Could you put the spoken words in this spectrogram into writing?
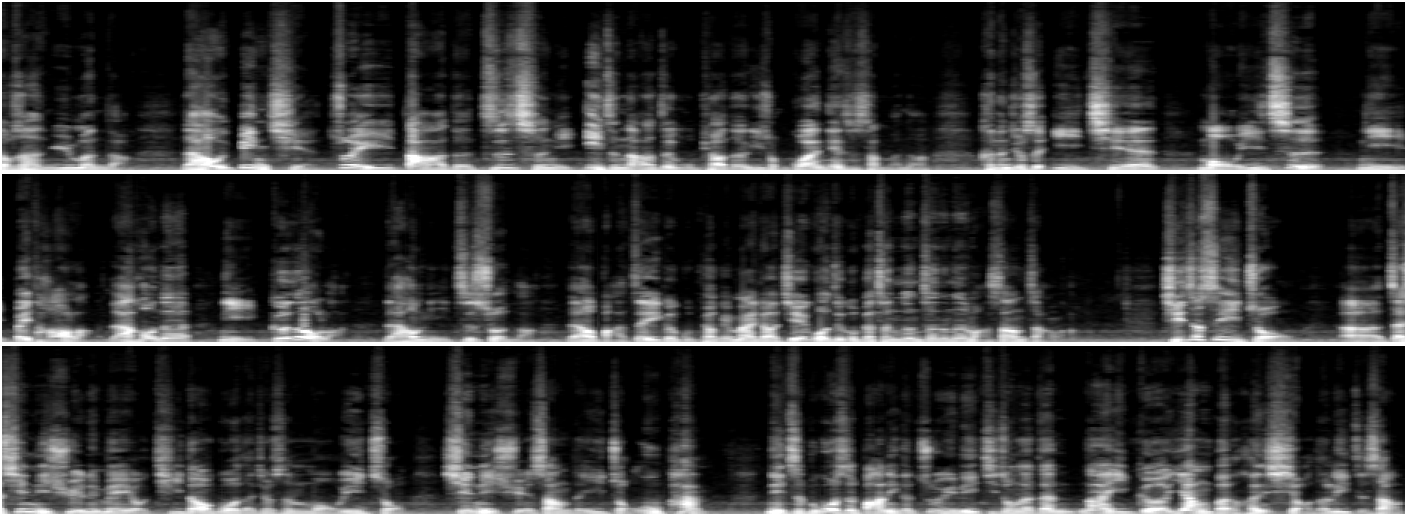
都是很郁闷的。然后，并且最大的支持你一直拿到这个股票的一种观念是什么呢？可能就是以前某一次你被套了，然后呢你割肉了，然后你止损了，然后把这一个股票给卖掉，结果这个股票蹭蹭蹭蹭蹭往上涨了。其实这是一种呃，在心理学里面有提到过的，就是某一种心理学上的一种误判。你只不过是把你的注意力集中在在那一个样本很小的例子上，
